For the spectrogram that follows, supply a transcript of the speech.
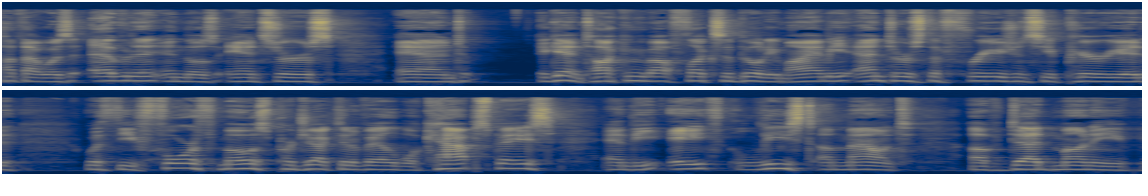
thought that was evident in those answers. And again, talking about flexibility, Miami enters the free agency period with the fourth most projected available cap space and the eighth least amount of dead money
